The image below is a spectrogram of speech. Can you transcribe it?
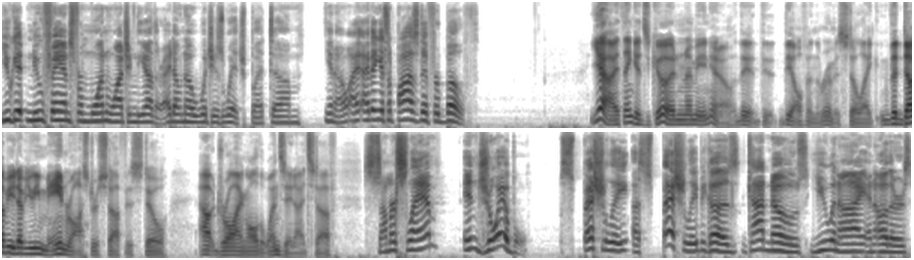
you get new fans from one watching the other. I don't know which is which, but um, you know, I, I think it's a positive for both. Yeah, I think it's good, and I mean, you know, the, the the elephant in the room is still like the WWE main roster stuff is still outdrawing all the Wednesday night stuff. SummerSlam enjoyable, especially especially because God knows you and I and others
